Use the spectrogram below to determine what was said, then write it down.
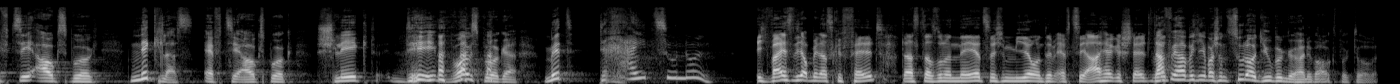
FC Augsburg, Niklas FC Augsburg, schlägt die Wolfsburger mit 3 zu 0. Ich weiß nicht, ob mir das gefällt, dass da so eine Nähe zwischen mir und dem FCA hergestellt wird. Dafür habe ich aber schon zu laut jubeln gehört über Augsburg-Tore.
